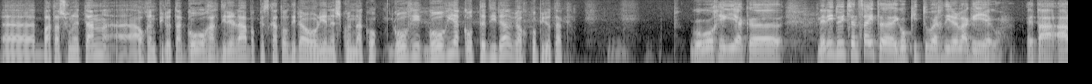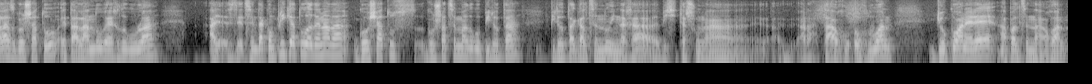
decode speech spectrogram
uh, batasunetan, uh, aurren pilotak gogorrak direla, kezkatuak dira horien eskuendako. Gogorri, gogorriak ote dira gaurko pilotak? Gogorregiak, uh, niri duitzen zait eh, egokitu behar direla gehiago. Eta alaz goxatu eta landu behar dugula, z- zenta komplikatua dena da, goxatuz, goxatzen badugu pilota, pilota galtzen du indaja, bizitasuna, eh, ara, eta or- orduan, jokoan ere apaltzen da, orduan,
